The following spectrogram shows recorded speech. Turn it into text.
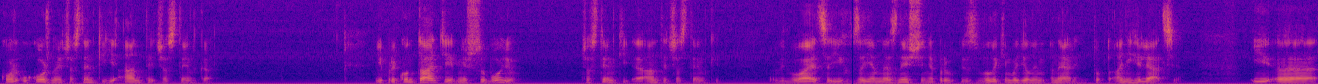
у кожної частинки є античастинка. І при контакті між собою частинки і античастинки відбувається їх взаємне знищення з великим виділенням енергії, тобто анігіляція. І е,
